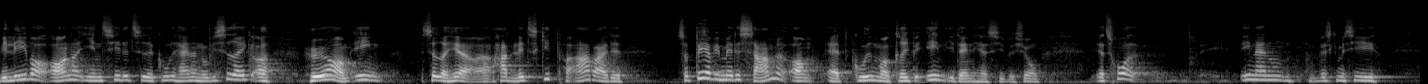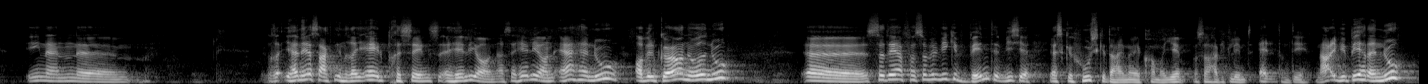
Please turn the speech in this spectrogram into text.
Vi lever og ånder i en tillid til, at Gud er nu. Vi sidder ikke og hører om en, sidder her og har det lidt skidt på arbejde, så beder vi med det samme om, at Gud må gribe ind i den her situation. Jeg tror, en anden, hvad skal man sige, en anden, øh, jeg har nær sagt en real præsens af Helligånden. Altså Helligånden er her nu, og vil gøre noget nu. Øh, så derfor så vil vi ikke vente. Vi siger, jeg skal huske dig, når jeg kommer hjem, og så har vi glemt alt om det. Nej, vi beder dig nu.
